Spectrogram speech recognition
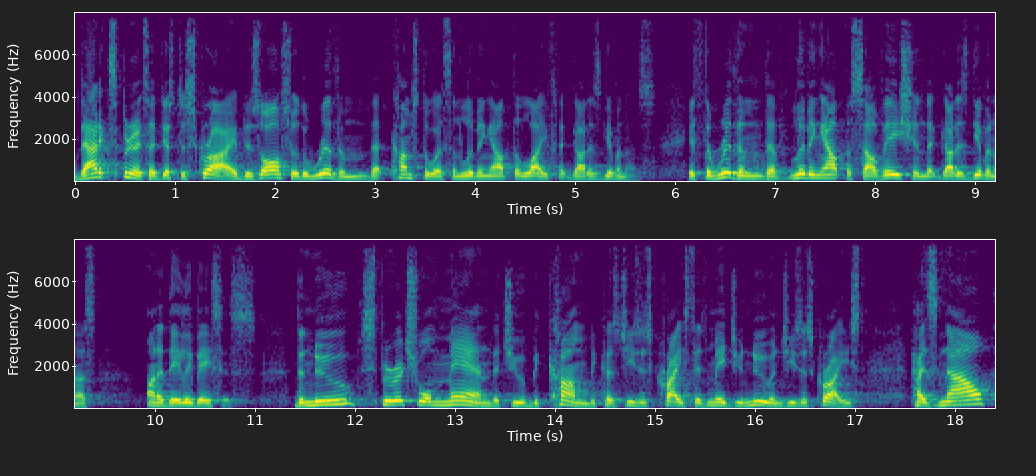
that experience I've just described is also the rhythm that comes to us in living out the life that God has given us. It's the rhythm of living out the salvation that God has given us on a daily basis. The new spiritual man that you have become because Jesus Christ has made you new in Jesus Christ has now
